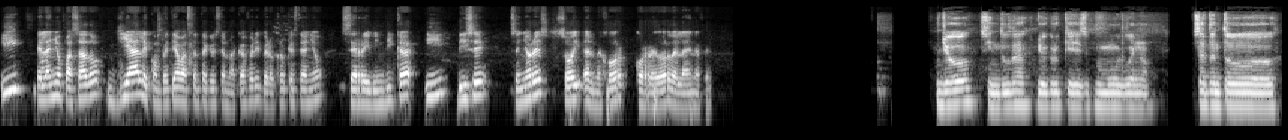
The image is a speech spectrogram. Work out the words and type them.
y el año pasado ya le competía bastante a Christian McCaffrey, pero creo que este año se reivindica y dice Señores, soy el mejor corredor de la NFL. Yo, sin duda, yo creo que es muy bueno. O sea, tanto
